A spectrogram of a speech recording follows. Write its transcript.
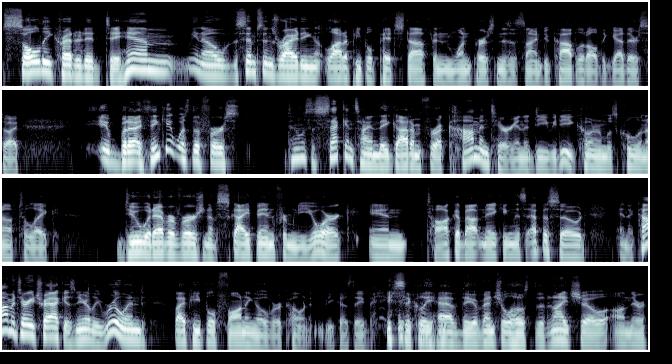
solely credited to him. You know, The Simpsons writing. A lot of people pitch stuff, and one person is assigned to cobble it all together. So I, it, but I think it was the first. Then it was the second time they got him for a commentary on the DVD. Conan was cool enough to like do whatever version of Skype in from New York and talk about making this episode. And the commentary track is nearly ruined by people fawning over Conan because they basically have the eventual host of the Tonight Show on their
